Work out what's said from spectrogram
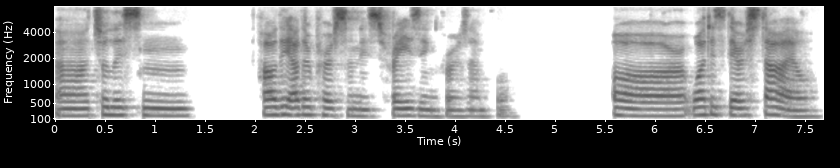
uh, to listen how the other person is phrasing, for example, or what is their style.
